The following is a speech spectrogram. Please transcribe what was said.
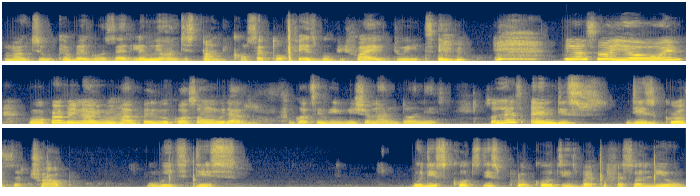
Mark Zuckerberg was like, let me understand the concept of Facebook before I do it. yeah, so your own, we'll probably not even have Facebook or someone would have gotten the vision and done it. So let's end this this growth trap with this. With this quote, this pro quote is by Professor Leo.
